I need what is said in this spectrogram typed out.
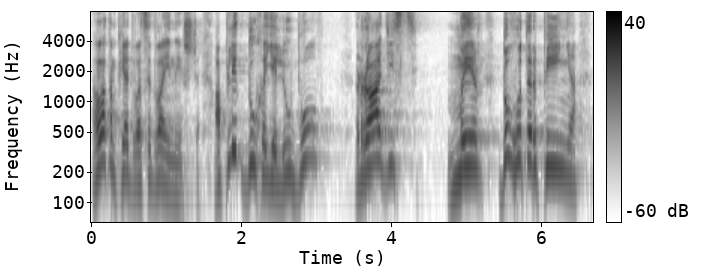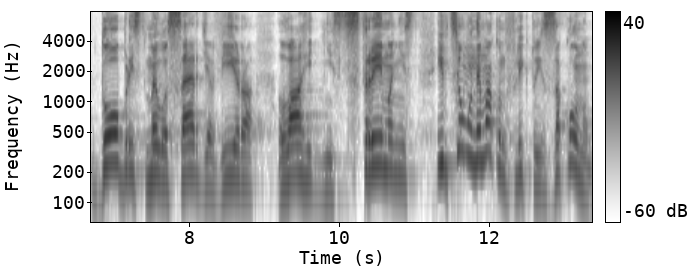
Галатам 5, 22 і нижче. А плід духа є любов, радість, мир, довготерпіння, добрість, милосердя, віра, лагідність, стриманість. І в цьому нема конфлікту із законом.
